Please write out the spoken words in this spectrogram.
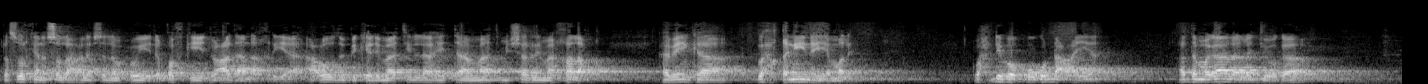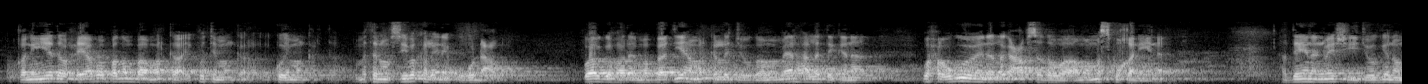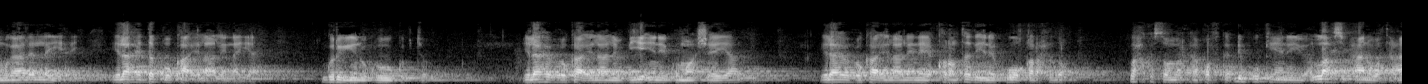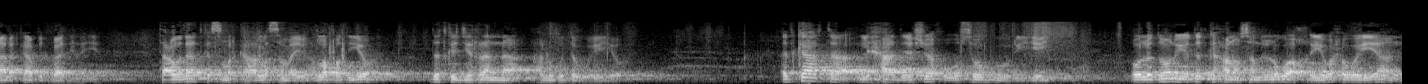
rasuulkeena sal الlaه عليه وsلم wuxuu yidhi qofkii ducadan akhriya acuudu bikalimaati الlahi taamaat min شhari ma khalq habeenkaa wax qaniinaya male wax dhiboo kugu dhacaya hadda magaala la joogaa qaniinyada waxyaabo badan baa marka ku iman karta. Maala musiibo kale inay kugu dhacdo. Waagi hore ma baadiyaha marka la joogo ama meelaha la deganaa waxa ugu weyne laga cabsado waa ama masku qaniina. Haddaynan meeshii joogin oo magaalo la yahay ilaahay dab buu kaa ilaalinaya. Gurigii inuu kugu gubto. Ilaahay wuxuu kaa ilaalin biyo inay ku maasheeyaan ilaahay wuxuu kaa ilaalinaya korontadii inay kugu qaraxdo. Wax kastoo markaa qofka dhib u keenayo allah subxaana wa tacaala kaa badbaadinaya tacawudaadkaas markaa hala sameeyo hala badiyo dadka jiranna ha lagu daweeyo. Adkaarta lixaad ee sheekhu uu soo guuriyey oo la doonayo dadka xanuunsan in lagu akhriyo waxa weeyaan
